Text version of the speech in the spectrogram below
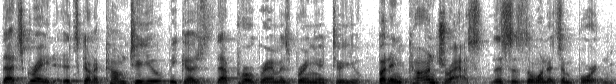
that's great. It's going to come to you because that program is bringing it to you. But in contrast, this is the one that's important.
